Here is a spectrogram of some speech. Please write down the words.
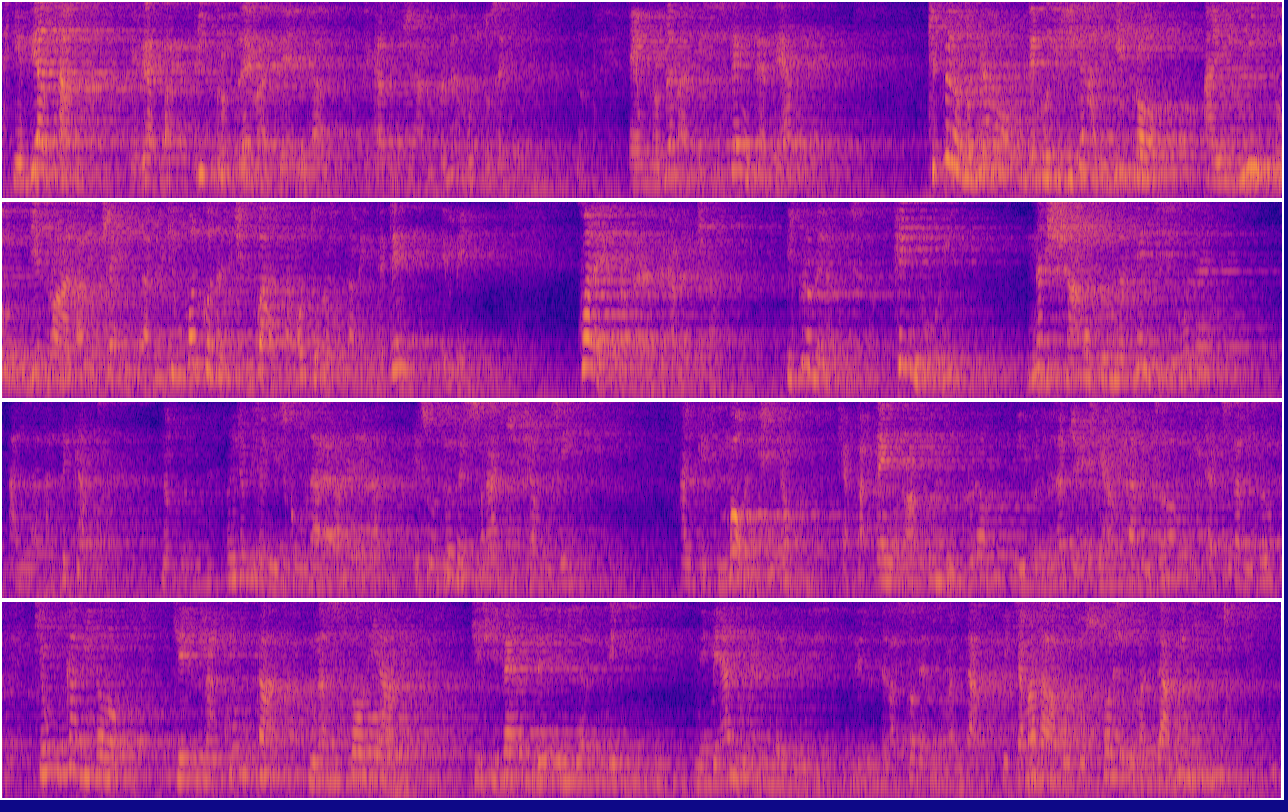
in realtà in realtà il problema del peccato originale è un problema molto serio, no? è un problema esistente e reale, che però dobbiamo decodificare dietro al mito, dietro alla leggenda, perché è un qualcosa che ci riguarda molto profondamente, te e me. Qual è il problema del peccato originale? Il problema è questo, che noi nasciamo con una tensione al, al peccato. No? Non c'è bisogno di scomodare la Eva, che sono due personaggi, diciamo così, anche simbolici, no? che appartengono a un libro, il libro della Genesi, a un capitolo, il terzo capitolo, che è un capitolo che racconta una storia che si perde nel, nei, nei, meandri del, della storia dell'umanità, è chiamata la protostoria dell'umanità, quindi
